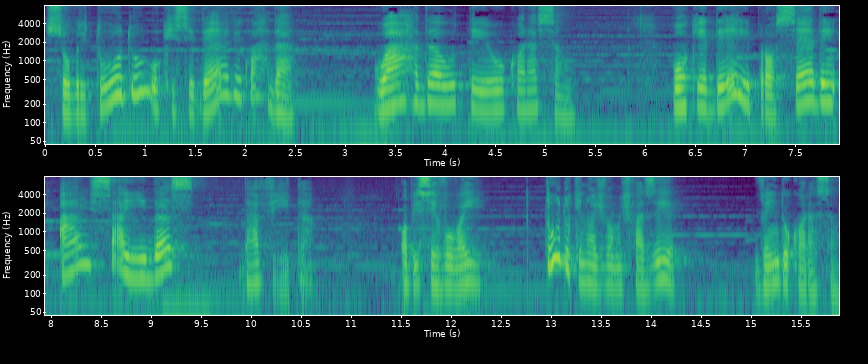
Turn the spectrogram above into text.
Sobre tudo o que se deve guardar, guarda o teu coração, porque dele procedem as saídas da vida. Observou aí? Tudo que nós vamos fazer vem do coração.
